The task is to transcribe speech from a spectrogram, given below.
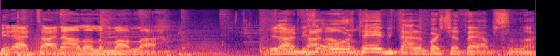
Birer tane alalım valla. Birer bize tane alalım. ortaya bir tane baçata yapsınlar.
